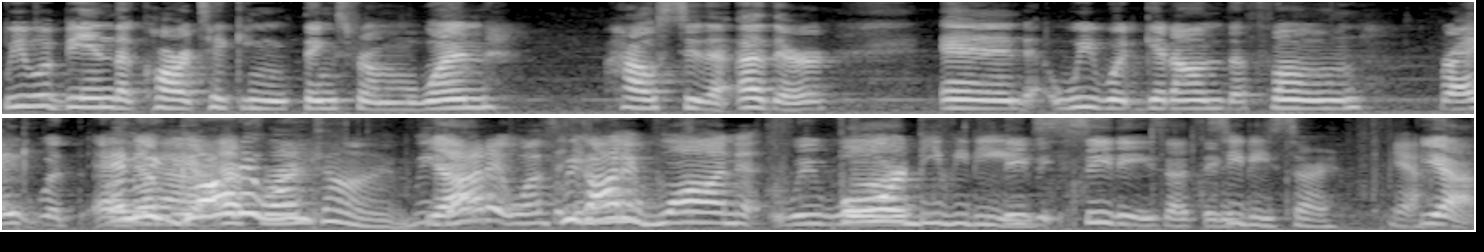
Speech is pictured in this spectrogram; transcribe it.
We would be in the car taking things from one house to the other, and we would get on the phone, right? With And we AWF got it one time. We Yeah. got it once. We got we it- won We four DVDs. DV- CDs, I think. CDs, sorry. Yeah. Yeah.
